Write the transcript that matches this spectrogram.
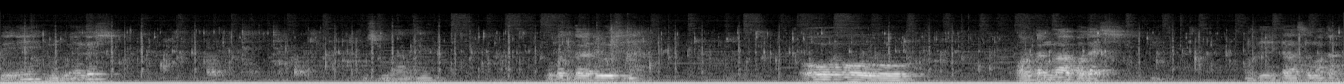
oke bentuknya guys. Bismillahirrahmanirrahim. Coba kita lihat dulu sini oh organ kelapa guys. Oke kita langsung makan.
